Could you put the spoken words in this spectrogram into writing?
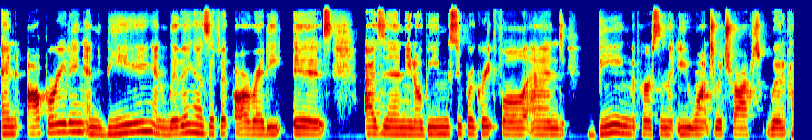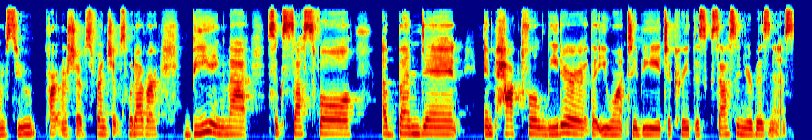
and operating and being and living as if it already is as in you know being super grateful and being the person that you want to attract when it comes to partnerships friendships whatever being that successful abundant impactful leader that you want to be to create the success in your business.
